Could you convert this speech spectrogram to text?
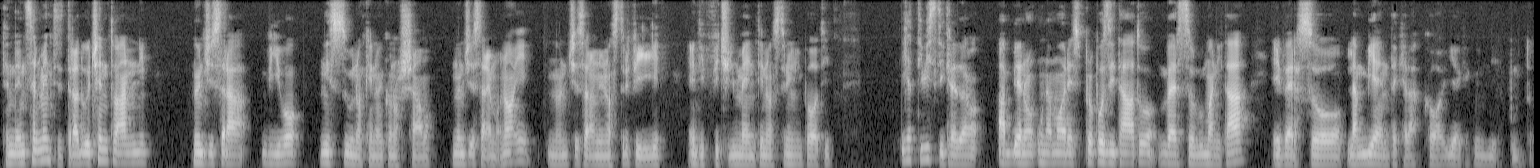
Tendenzialmente tra 200 anni non ci sarà vivo nessuno che noi conosciamo. Non ci saremo noi, non ci saranno i nostri figli e difficilmente i nostri nipoti. Gli attivisti credono abbiano un amore spropositato verso l'umanità e verso l'ambiente che l'accoglie, che quindi appunto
